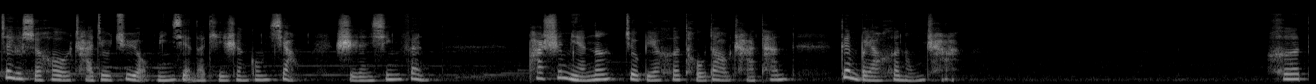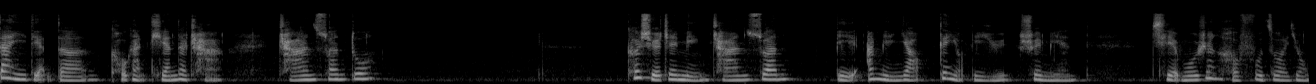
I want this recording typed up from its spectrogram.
这个时候茶就具有明显的提神功效，使人兴奋。怕失眠呢，就别喝头道茶汤，更不要喝浓茶，喝淡一点的、口感甜的茶，茶氨酸多。科学证明，茶氨酸比安眠药更有利于睡眠。且无任何副作用。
